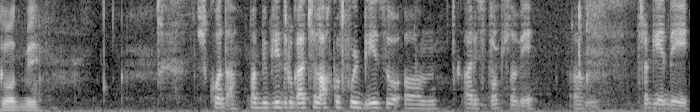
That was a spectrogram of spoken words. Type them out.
zgodbi. škoda, pa bi bili drugače lahko ful blizu um, Aristotlovi um, tragediji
